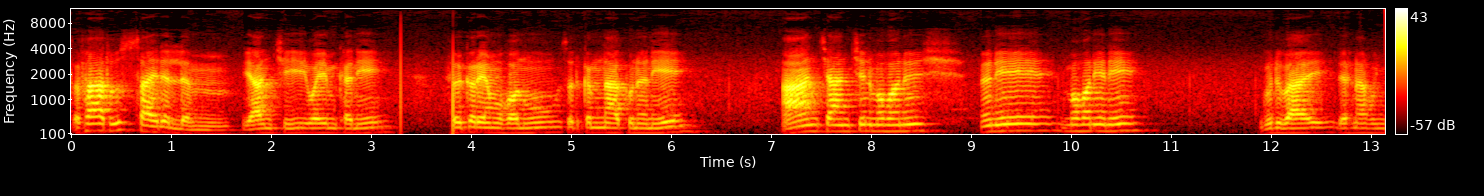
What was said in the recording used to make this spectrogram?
ጥፋቱስ አይደለም ያንቺ ወይም ከኔ ፍቅር የመሆኑ ጽድቅና ኩነኔ። አንቺ አንቺን መሆንሽ እኔ መሆኔ እኔ ጉድባይ ደህና ሁኚ።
